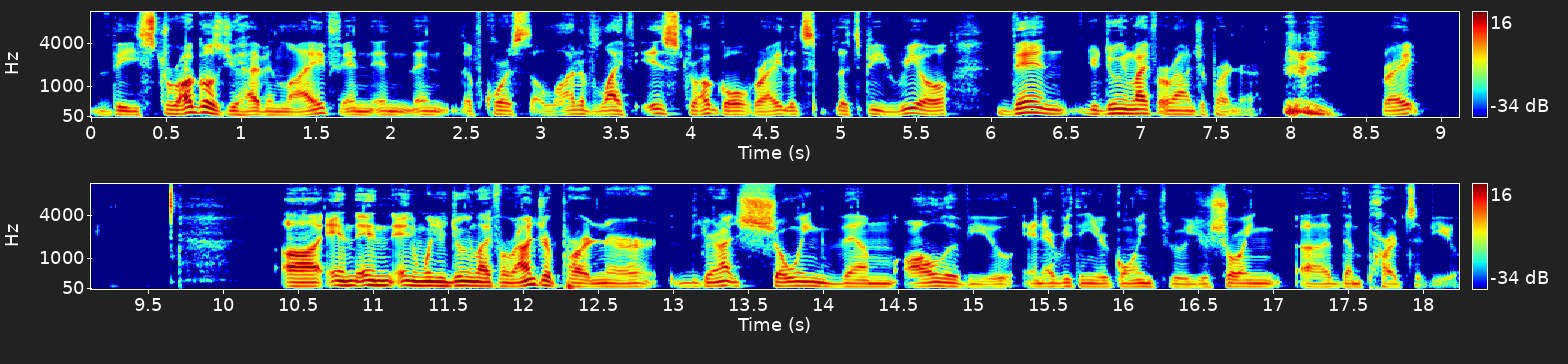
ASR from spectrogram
the struggles you have in life and and and of course a lot of life is struggle right let's let's be real then you're doing life around your partner right uh, and, and and when you're doing life around your partner, you're not showing them all of you and everything you're going through. You're showing uh, them parts of you.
